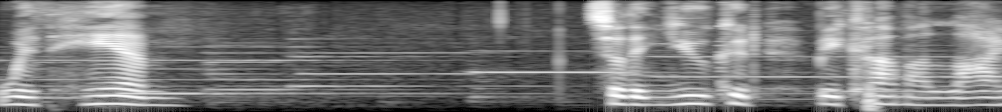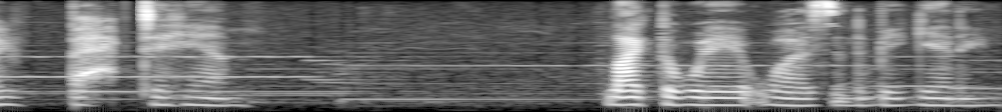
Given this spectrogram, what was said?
with Him, so that you could become alive back to Him, like the way it was in the beginning.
